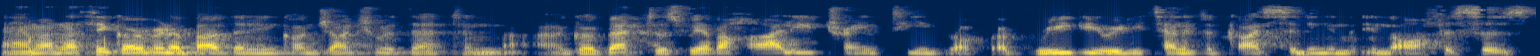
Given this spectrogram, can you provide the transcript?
Um, and I think over and above that, in conjunction with that, and I go back to this, we have a highly trained team of, of really, really talented guys sitting in, in the offices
